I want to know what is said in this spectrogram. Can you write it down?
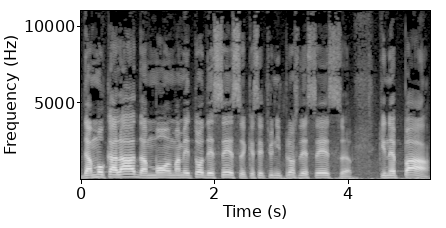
Dans mon cas là, dans mon, ma méthode DCS, que c'est une hypnose DCS qui n'est pas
